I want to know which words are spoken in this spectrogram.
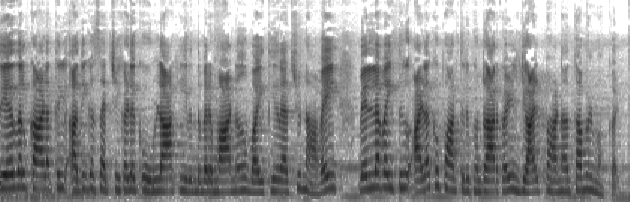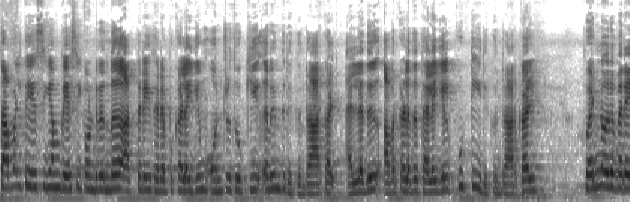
தேர்தல் காலத்தில் அதிக சர்ச்சைகளுக்கு உள்ளாகி இருந்தவருமான வைத்தியர் அர்ஜுனாவை வெல்ல வைத்து அழகு பார்த்திருக்கின்றார்கள் யாழ்ப்பாண தமிழ் மக்கள். தமிழ் தேசியம் பேசிக் கொண்டிருந்த அத்தனை தரப்புகளையும் ஒன்று தூக்கி எறிந்திருக்கின்றார்கள். அல்லது அவர்களது தலையில் கூட்டியிருக்கின்றார்கள். பெண் ஒருவரை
